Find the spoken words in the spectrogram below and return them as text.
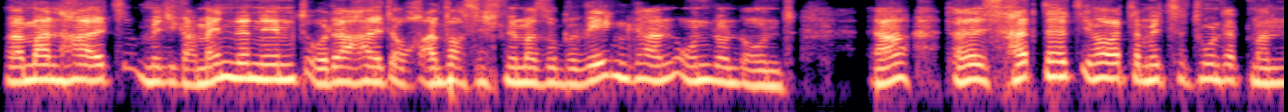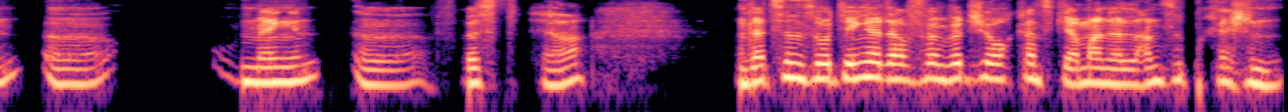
wenn man halt Medikamente nimmt oder halt auch einfach sich nicht mehr so bewegen kann und, und, und. Ja, das hat nicht immer damit zu tun, dass man äh, Unmengen äh, frisst, ja. Und das sind so Dinge, dafür würde ich auch ganz gerne mal eine Lanze brechen.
